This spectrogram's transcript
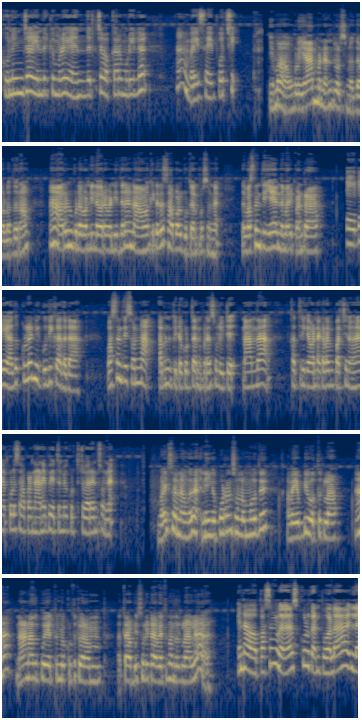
குனிஞ்சா எந்திரிக்க முடியும் எந்திரிச்சா உட்கார முடியல. வயசாகி போச்சு. ஏமா உங்களுக்கு யார் நடந்து வர சொன்னது அவ்வளோ தூரம் ஆ அருண் கூட வண்டியில் வர வேண்டியதானே நான் அவன்கிட்ட தான் சாப்பாடு கொடுத்து அனுப்ப சொன்னேன். இந்த வசந்தி ஏன் இந்த மாதிரி பண்ணுறா டேய் அதுக்குள்ள நீ குதிக்காதடா. வசந்தி சொன்னா அருண் கிட்ட கொடுத்து அனுப்புறேன் சொல்லிட்டு நான் தான் கத்திரிக்காய் வெண்டைக்காய் கிளம்பி பறிச்சு கூட சாப்பாடு நானே போய் எடுத்துன்னு போய் கொடுத்துட்டு வரேன்னு சொன்னேன். வயசானவங்க நீங்க போறேன்னு சொல்லும் போது அவ எப்படி ஒத்துக்கலாம்? ஆ? நான் அது போய் எடுத்து கொடுத்துட்டு வரேன் அத்தை அப்படி சொல்லிட்டு அவ எடுத்துட்டு வந்துருக்கலாம்ல? அவ பசங்களை ஸ்கூலுக்கு அனுப்புவாளா? இல்ல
